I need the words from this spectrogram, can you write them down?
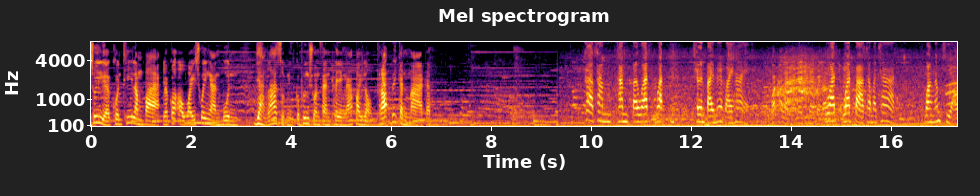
ช่วยเหลือคนที่ลำบาก แล้วก็เอาไว้ช่วยงานบุญ อย่างล่าสุดนี้ก็เพิ่งชวนแฟนเพลงนะ ไปหล่อพระด้วยกันมาครับถ้าทำทำไปวัดวัดเชิญไปแม่ไปให้ วัดอะไรแม่ที่แม่ไปวัดวัดป่าธรรมชาติ วังน้ำเขียว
